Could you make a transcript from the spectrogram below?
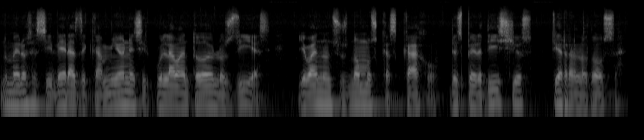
Numerosas hileras de camiones circulaban todos los días llevando en sus lomos cascajo, desperdicios, tierra lodosa.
